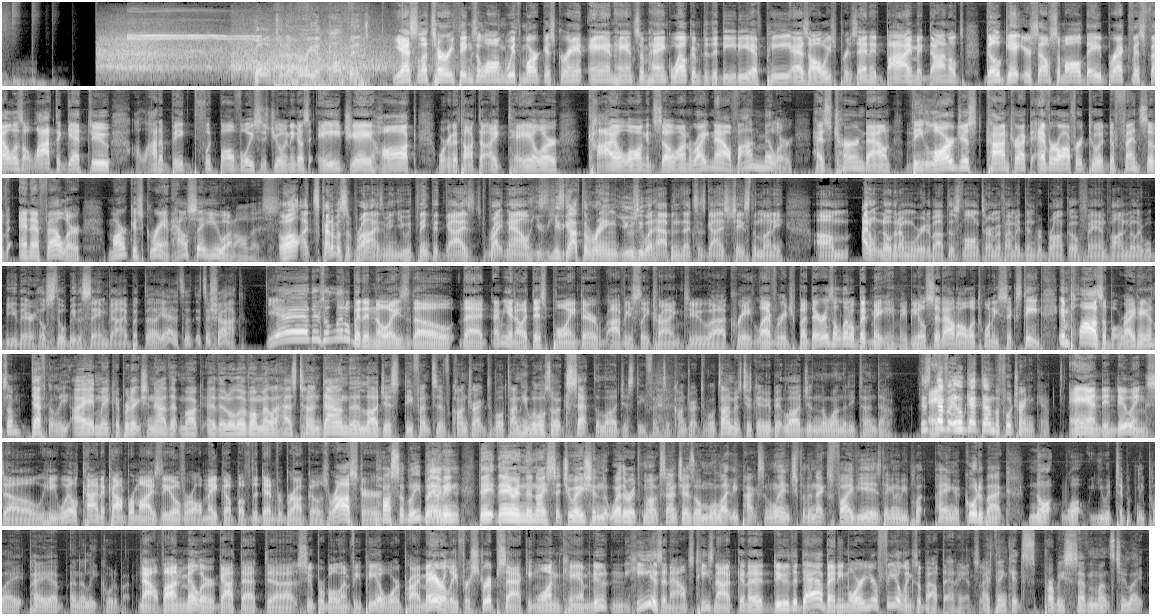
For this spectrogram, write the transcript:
Going to the hurry up offense. Yes, let's hurry things along with Marcas Grant and Handsome Hank. Welcome to the DDFP, as always, presented by McDonald's. Go get yourself some all day breakfast, fellas. A lot to get to. A lot of big football voices joining us. AJ Hawk. We're going to talk to Ike Taylor, Kyle Long, and so on. Right now, Von Miller has turned down the largest contract ever offered to a defensive NFLer. Marcas Grant, how say you on all this? Well, it's kind of a surprise. I mean, you would think that guys right now he's he's got the ring. Usually, what happens next is guys chase the money. Um, I don't know that I'm worried about this long term. If I'm a Denver Bronco fan, Von Miller will be there. He'll still be the same guy. But uh, yeah, it's a it's a shock. Yeah, there's a little bit of noise though. That I mean, you know, at this point they're obviously trying to uh, create leverage, but there is a little bit. Maybe, maybe he'll sit out all of 2016. Implausible, right, handsome? Definitely. I make a prediction now that Mark uh, that although Von Miller has turned down the largest defensive contract of all time, he will also accept the largest defensive contract of all time. It's just going to be a bit larger than the one that he turned down. It's And- never, it'll get done before training camp. And in doing so, he will kind of compromise the overall makeup of the Denver Broncos roster. Possibly, but I mean, they they're in the nice situation that whether it's Mark Sanchez or more likely Paxton Lynch, for the next five years they're going to be pl- paying a quarterback, not what you would typically play pay a, an elite quarterback. Now, Von Miller got that uh, Super Bowl MVP award primarily for strip sacking one Cam Newton. He has announced he's not going to do the dab anymore. Your feelings about that, handsome? I think it's probably seven months too late.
